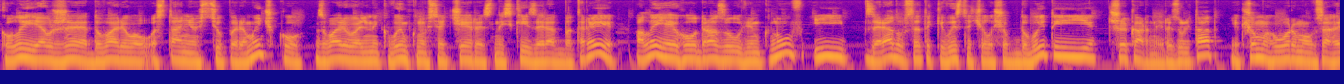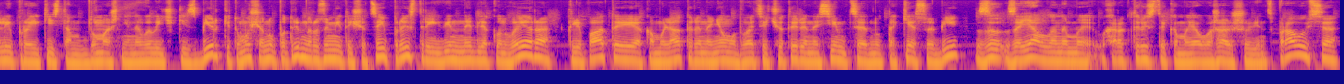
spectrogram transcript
Коли я вже доварював останню ось цю перемичку, зварювальник вимкнувся через низький заряд батареї, але я його одразу увімкнув і заряду все-таки вистачило, щоб добити її. Шикарний результат. Якщо ми говоримо взагалі про якісь там домашні невеличкі збірки, тому що ну потрібно розуміти, що цей пристрій він не для конвейера. Кліпати акумулятори на ньому 24 на 7 це ну таке собі. З заявленими характеристиками я вважаю, що він справився.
